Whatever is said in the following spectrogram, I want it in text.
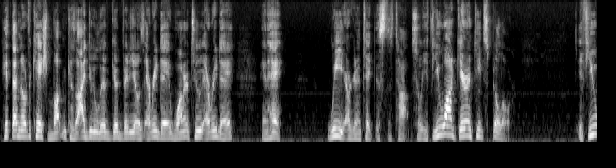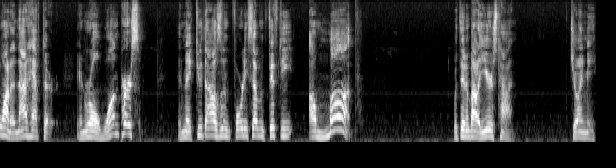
Hit that notification button because I do LiveGood videos every day, one or two every day. And hey, we are going to take this to the top. So if you want guaranteed spillover, if you want to not have to enroll one person and make 2047.50 a month within about a year's time. Join me.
